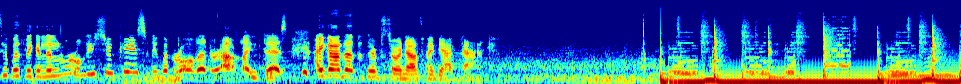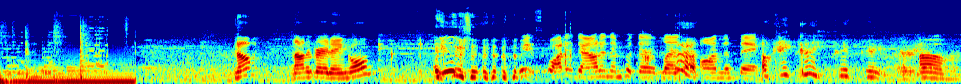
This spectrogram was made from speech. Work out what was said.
It was like a little rolly suitcase and he would roll it around like this. I got it at the thrift store, now it's my backpack. Nope, not a great angle. Wait, squat it down and then put the lens on the thing. Okay, good, good, good. Um,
